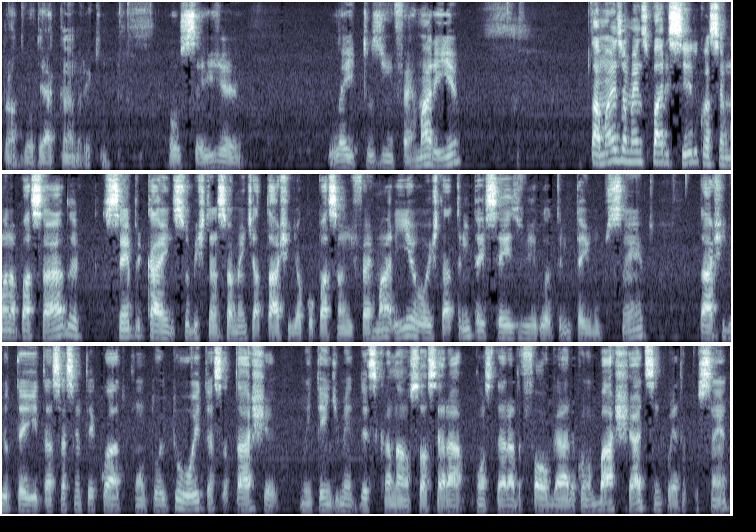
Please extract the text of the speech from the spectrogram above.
pronto, voltei a câmera aqui, ou seja, leitos de enfermaria. Está mais ou menos parecido com a semana passada, sempre caindo substancialmente a taxa de ocupação de enfermaria, hoje está 36,31% taxa de UTI está 64,88. Essa taxa, no entendimento desse canal, só será considerada folgada quando baixar de 50%.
